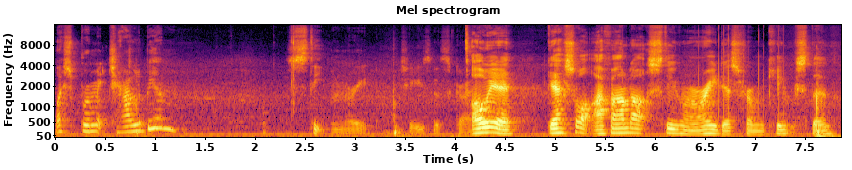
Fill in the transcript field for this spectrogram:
West Bromwich Albion. Steven Reid. Jesus Christ. Oh yeah. Guess what? I found out Steven Reid is from Kingston.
